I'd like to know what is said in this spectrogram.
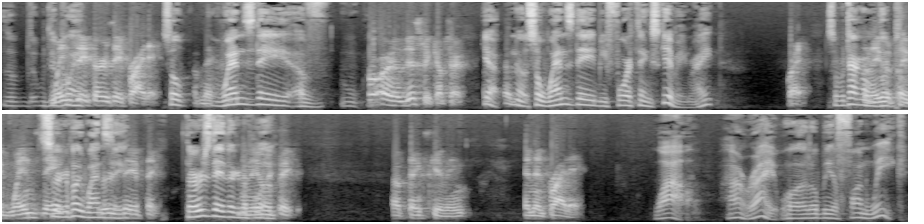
the- the- Wednesday, Thursday, Friday. so of week. Wednesday of or, or this week. I'm sorry. yeah no so Wednesday before Thanksgiving, right? Right. So we're talking So they would play pl- Wednesday. So they're going to play Wednesday. Thursday Thursday they're gonna play. play of Thanksgiving, and then Friday. Wow. All right. Well, it'll be a fun week.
